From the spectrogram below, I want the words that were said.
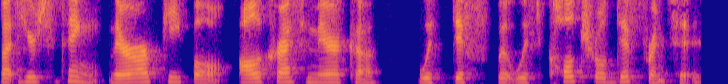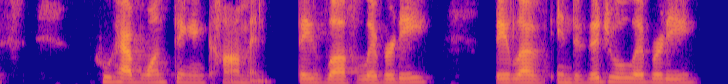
But here's the thing there are people all across America with, diff- with cultural differences who have one thing in common they love liberty. They love individual liberty,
